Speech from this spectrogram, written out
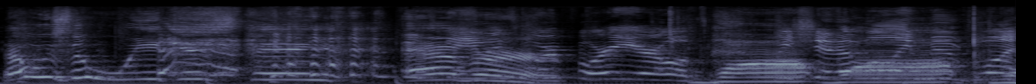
That was the weakest thing is ever. for four-year-olds. We should have only moved one.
